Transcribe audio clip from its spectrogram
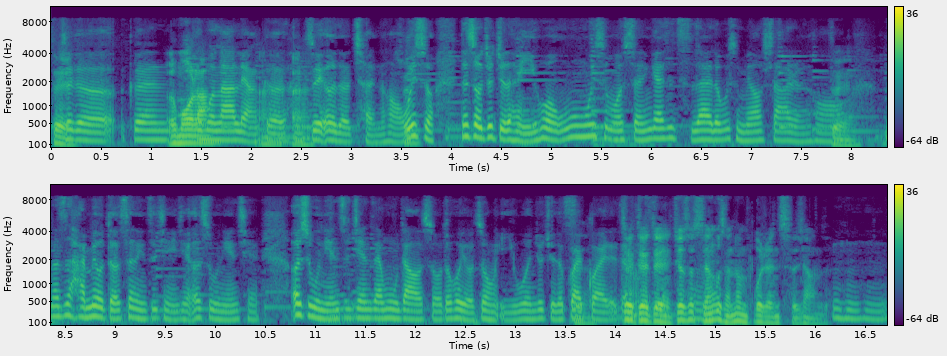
对，这个跟俄摩拉俄摩拉两个很罪恶的城哈，为什么那时候就觉得很疑惑，问为什么神应该是慈爱的，为什么要杀人哈？对。那是还没有得圣灵之前，以前二十五年前，二十五年之间在墓道的时候都会有这种疑问，就觉得怪怪的。对对对，就是神为什么那么不仁慈这样子？嗯哼哼。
